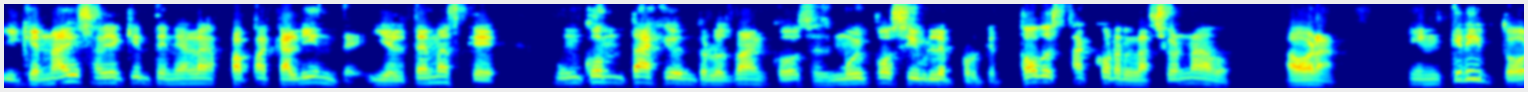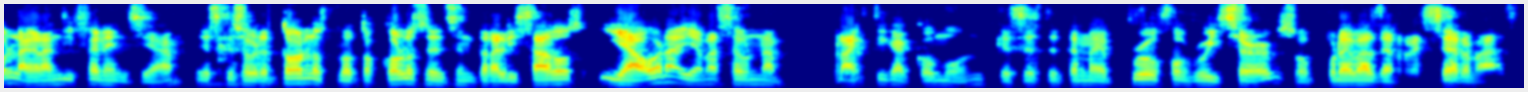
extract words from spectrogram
y que nadie sabía quién tenía la papa caliente. Y el tema es que un contagio entre los bancos es muy posible porque todo está correlacionado. Ahora, en cripto, la gran diferencia es que sobre todo en los protocolos descentralizados, y ahora ya va a ser una práctica común, que es este tema de proof of reserves o pruebas de reservas,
